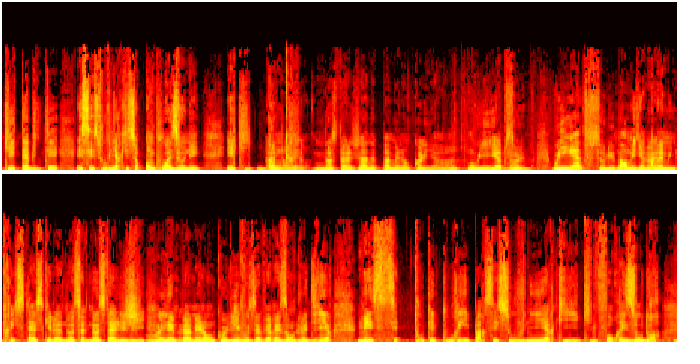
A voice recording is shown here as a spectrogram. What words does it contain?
qui est habitée et ces souvenirs qui sont empoisonnés et qui gangrènent. Nostalgia n'est pas mélancolia. Hein oui, absolument. Oui. absolument. Mais il y a quand même une tristesse qui est la nostalgie n'est pas mélancolie. Vous avez raison de le dire. Mais tout est pourri par ces souvenirs qu'il faut résoudre. Mm.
